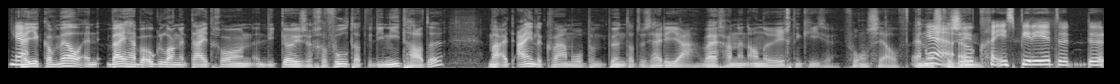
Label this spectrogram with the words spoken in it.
Ja, je kan wel, en wij hebben ook lange tijd gewoon die keuze gevoeld dat we die niet hadden. Maar uiteindelijk kwamen we op een punt dat we zeiden, ja, wij gaan een andere richting kiezen voor onszelf en ons ja, gezin. ook geïnspireerd door, door...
